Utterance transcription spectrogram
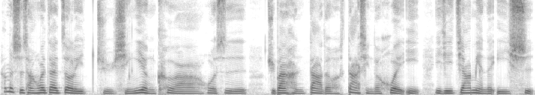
他们时常会在这里举行宴客啊，或者是举办很大的大型的会议以及加冕的仪式。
